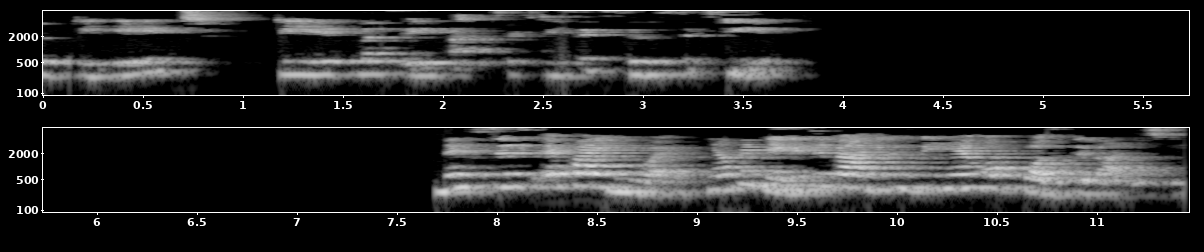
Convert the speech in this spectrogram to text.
58, 58 plus 8, 66 is 68. Next is F I U I यहाँ पे नेगेटिव वैल्यूज़ भी है और पॉजिटिव वैल्यूज़ भी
